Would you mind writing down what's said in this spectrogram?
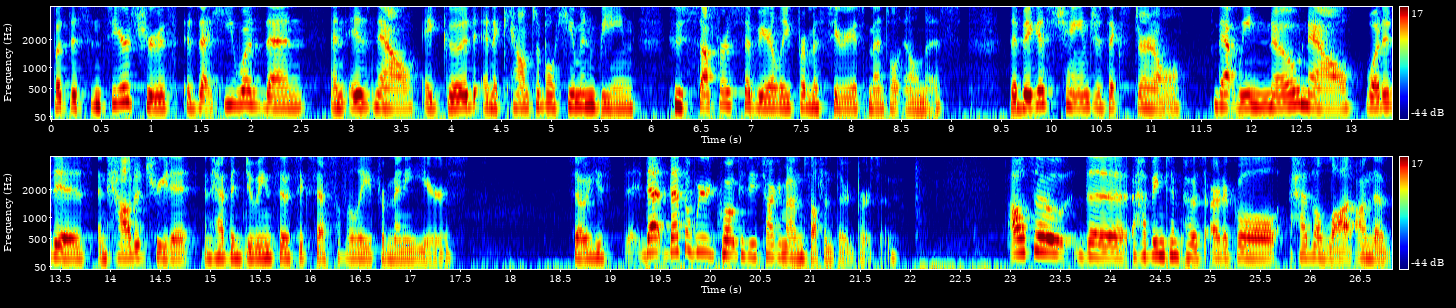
But the sincere truth is that he was then and is now a good and accountable human being who suffers severely from a serious mental illness. The biggest change is external, that we know now what it is and how to treat it and have been doing so successfully for many years. So he's that that's a weird quote because he's talking about himself in third person. Also, the Huffington Post article has a lot on the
